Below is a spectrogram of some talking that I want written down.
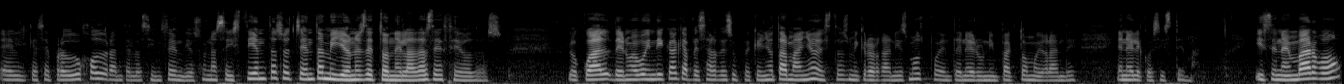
el que se produjo durante los incendios, unas 680 millones de toneladas de CO2 lo cual de nuevo indica que a pesar de su pequeño tamaño, estos microorganismos pueden tener un impacto muy grande en el ecosistema. Y sin embargo,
